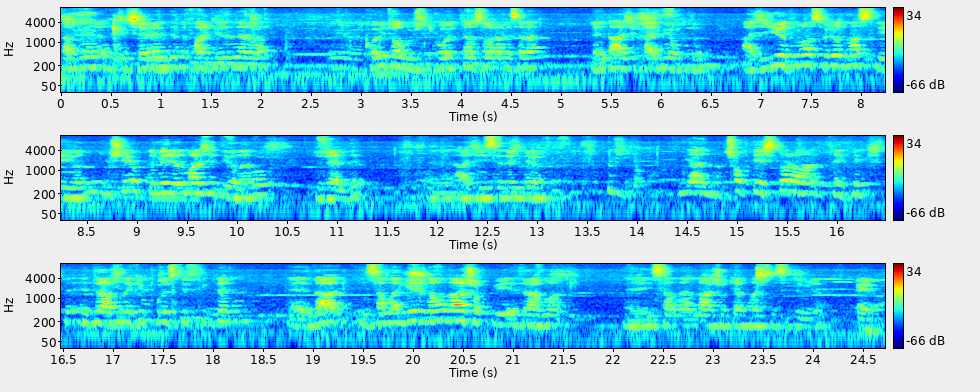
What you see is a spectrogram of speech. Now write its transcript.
Tabii bunu çevremde de fark edenler var. Covid olmuştu. Covid'den sonra mesela bende acı kaybı yoktu. Acı yiyordum ama soruyordu nasıl diye yiyordum. Bir şey yoktu veriyordum acı diyorlar. O düzeldi. Ee, acı hissedebiliyor. Yani çok değişik var ama tek tek işte etrafındaki pozitiflikten e, daha insanlar gelir ama daha çok bir etrafıma e, insanların daha çok yaklaştığını hissediyorum. Eyvallah.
